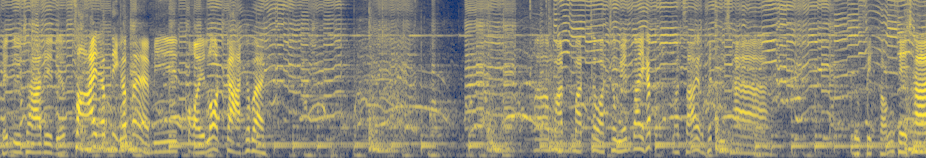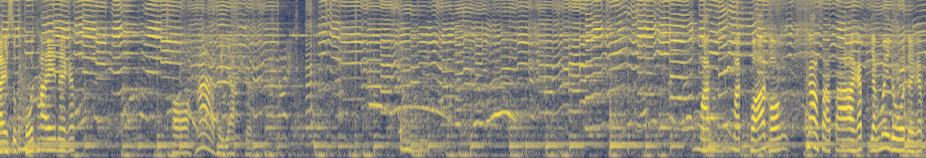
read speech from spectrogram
เพชรลือชาเนี่ยเดี๋ยวซ้ายครับนี่ครับแม่มีต่อยลอดกาดเข้าไปหมัดหมัดฉวัดเฉวียนไปครับหมัดซ้ายของเพชรลือชา ลูกศิษย์ของเสชายสุขโขทัยนะครับชอห้าพยักษ์ครับ มัดหมัดขวาของก้าวสาตาครับยังไม่โดนนะครับ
